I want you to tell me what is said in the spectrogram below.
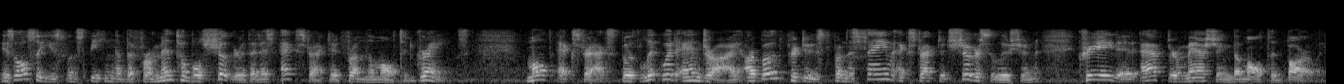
is also used when speaking of the fermentable sugar that is extracted from the malted grains. Malt extracts, both liquid and dry, are both produced from the same extracted sugar solution created after mashing the malted barley.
